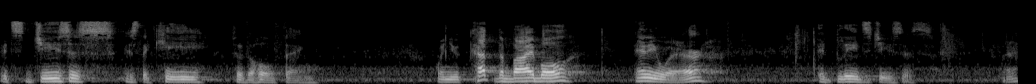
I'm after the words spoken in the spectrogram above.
It's Jesus is the key to the whole thing. When you cut the Bible anywhere, it bleeds Jesus. Right?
